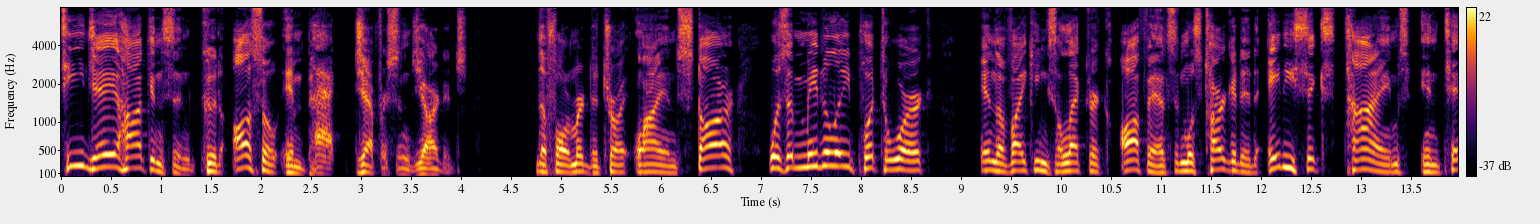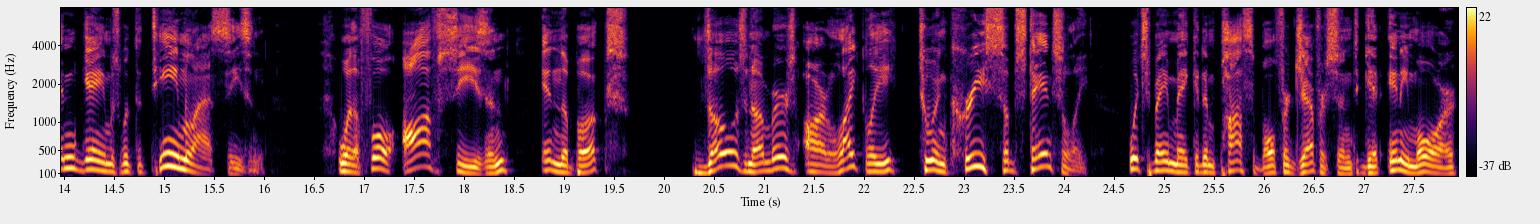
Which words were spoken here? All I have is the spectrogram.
TJ Hockenson, could also impact Jefferson's yardage. The former Detroit Lions star was immediately put to work in the Vikings electric offense and was targeted 86 times in 10 games with the team last season. With a full off season in the books, those numbers are likely to increase substantially, which may make it impossible for Jefferson to get any more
